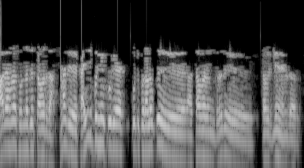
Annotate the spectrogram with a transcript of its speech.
ஆதாரமா சொன்னது தவறு தான் ஆனா அது கைது பண்ணிக்கூடிய கூட்டு போற அளவுக்கு தவறுங்கிறது தவறு இல்லையா எனக்கு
